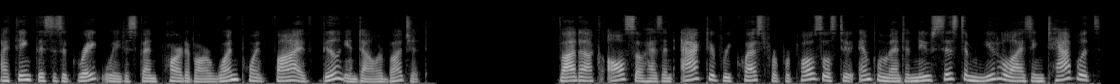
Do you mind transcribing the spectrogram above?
I think this is a great way to spend part of our $1.5 billion budget. VADOC also has an active request for proposals to implement a new system utilizing tablets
